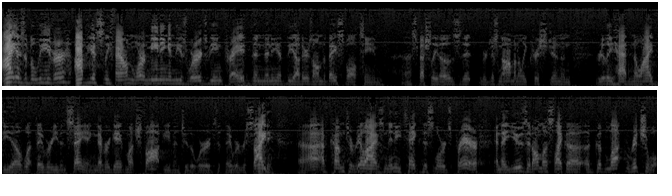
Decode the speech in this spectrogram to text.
I, as a believer, obviously found more meaning in these words being prayed than many of the others on the baseball team, uh, especially those that were just nominally Christian and really had no idea what they were even saying, never gave much thought even to the words that they were reciting. Uh, I've come to realize many take this Lord's Prayer and they use it almost like a, a good luck ritual.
